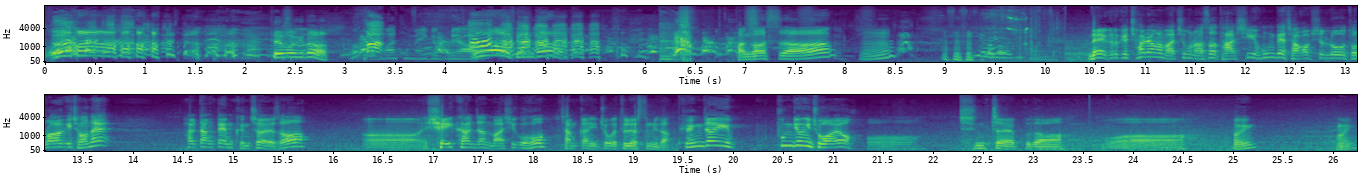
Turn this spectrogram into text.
우와 대박이다. 우와 된다. 반가웠어. 응? 네 그렇게 촬영을 마치고 나서 다시 홍대 작업실로 돌아가기 전에 팔당댐 근처에서 어, 쉐이크 한 잔 마시고 잠깐 이쪽에 들렸습니다. 굉장히 풍경이 좋아요. 오, 진짜 예쁘다. 와, 어잉? 어잉?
